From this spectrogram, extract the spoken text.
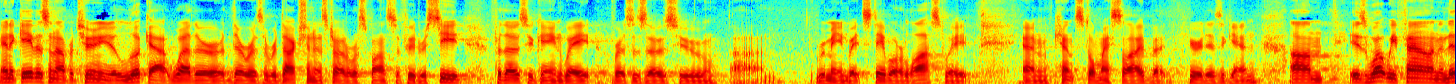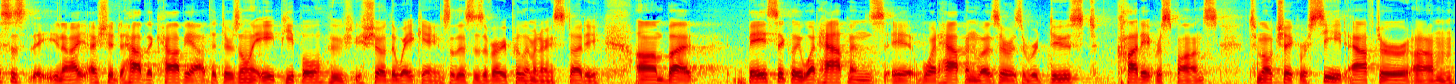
And it gave us an opportunity to look at whether there was a reduction in striatal response to food receipt for those who gained weight versus those who um, remained weight stable or lost weight. And Kent stole my slide, but here it is again, um, is what we found, and this is, you know, I, I, should have the caveat that there's only eight people who showed the weight gain, so this is a very preliminary study. Um, but basically what happens, it, what happened was there was a reduced caudate response to milkshake receipt after um,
